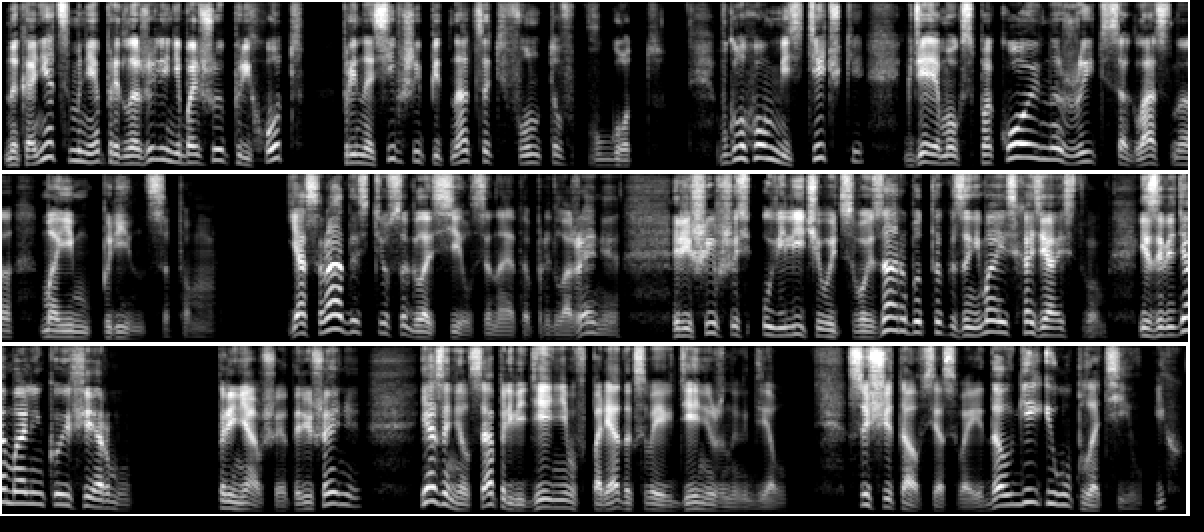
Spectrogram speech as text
Наконец мне предложили небольшой приход, приносивший 15 фунтов в год в глухом местечке, где я мог спокойно жить согласно моим принципам. Я с радостью согласился на это предложение, решившись увеличивать свой заработок, занимаясь хозяйством и заведя маленькую ферму. Принявши это решение, я занялся приведением в порядок своих денежных дел, сосчитал все свои долги и уплатил их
